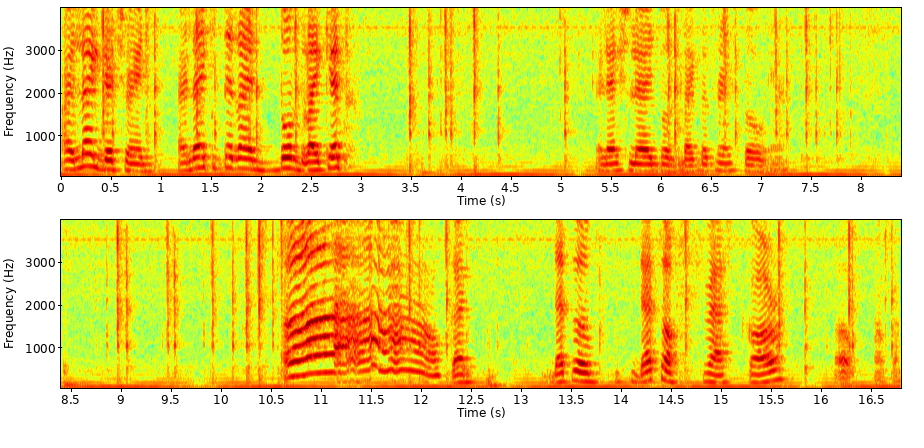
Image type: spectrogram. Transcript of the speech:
I like the train. I like it and I don't like it. And actually I don't like the train, so yeah. Ah, okay. That's a that's a fast car. Oh, okay.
